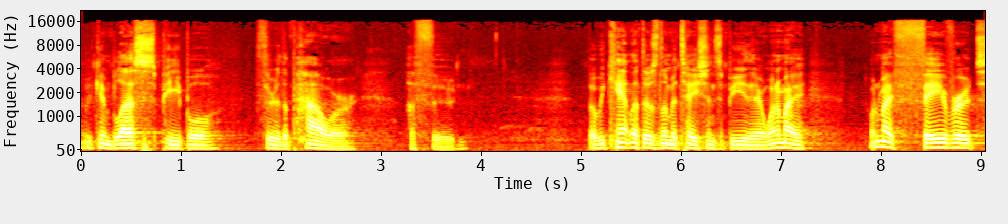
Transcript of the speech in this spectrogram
We can bless people through the power of food. But we can't let those limitations be there. One of my, one of my favorite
